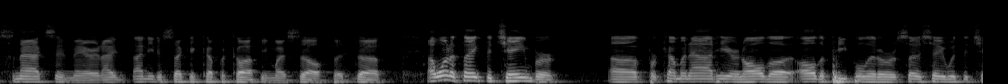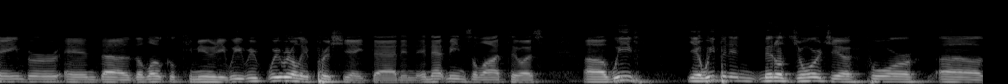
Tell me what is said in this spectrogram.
snacks in there, and I, I need a second cup of coffee myself. But uh, I want to thank the chamber uh, for coming out here and all the all the people that are associated with the chamber and uh, the local community. We, we we really appreciate that, and, and that means a lot to us. Uh, we've yeah, we've been in Middle Georgia for uh,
